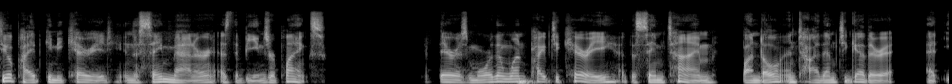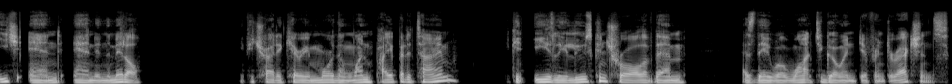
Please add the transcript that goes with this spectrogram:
Steel pipe can be carried in the same manner as the beams or planks. If there is more than one pipe to carry at the same time, bundle and tie them together at each end and in the middle. If you try to carry more than one pipe at a time, you can easily lose control of them as they will want to go in different directions.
